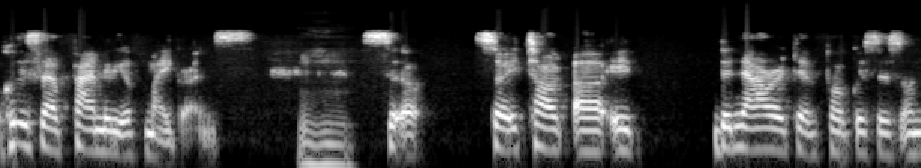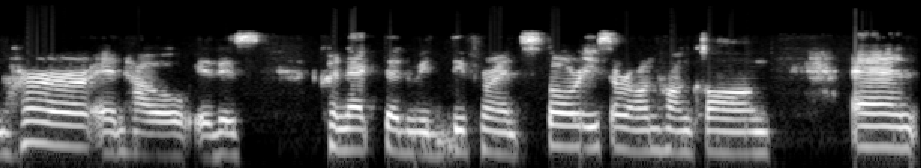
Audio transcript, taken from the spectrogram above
who is a family of migrants. Mm-hmm. So so it talk uh, it the narrative focuses on her and how it is connected with different stories around Hong Kong. And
